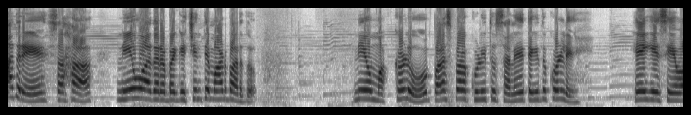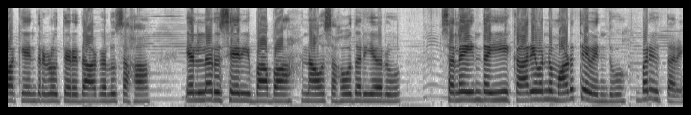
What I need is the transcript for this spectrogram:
ಆದರೆ ಸಹ ನೀವು ಅದರ ಬಗ್ಗೆ ಚಿಂತೆ ಮಾಡಬಾರ್ದು. ನೀವು ಮಕ್ಕಳು ಪರಸ್ಪರ ಕುಳಿತು ಸಲಹೆ ತೆಗೆದುಕೊಳ್ಳಿ. ಹೇಗೆ ಸೇವಾ ಕೇಂದ್ರಗಳು ತೆರೆದಾಗಲೂ ಸಹ ಎಲ್ಲರೂ ಸೇರಿ, ಬಾಬಾ, ನಾವು ಸಹೋದರಿಯರು, ಸಲಹೆಯಿಂದ ಈ ಕಾರ್ಯವನ್ನು ಮಾಡುತ್ತೇವೆಂದು ಬರೆಯುತ್ತಾರೆ.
